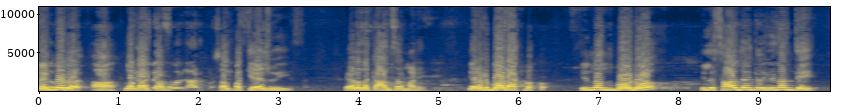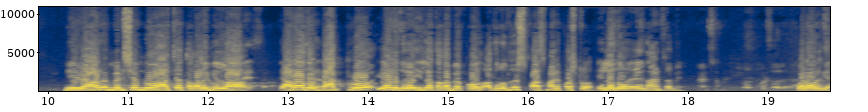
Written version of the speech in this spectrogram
ಬೆಂಗಳೂರು ಹಾ ಲೋಕಾಯುಕ್ತ ಆಫೀಸ್. ಸ್ವಲ್ಪ ಕೇಳ್ರಿ. ಹೇಳೋದಕ್ಕೆ ಆನ್ಸರ್ ಮಾಡಿ. ಎರಡು ಬೋರ್ಡ್ ಹಾಕ್ಬೇಕು. ಇನ್ನೊಂದು ಬೋರ್ಡು, ಇಲ್ಲಿ ಸಾರ್ವಜನಿಕರ ವಿನಂತಿ. ನೀವು ಯಾರು ಮೆಡಿಸಿನ್ ಆಚೆ ತಗೊಳಂಗಿಲ್ಲ. ಯಾರಾದ್ರೂ ಡಾಕ್ಟ್ರು ಹೇಳಿದ್ರೆ ಇಲ್ಲ ತಗೋಬೇಕು. ಅದ್ರ ರಿಜಿಸ್ಟ್ ಪಾಸ್ ಮಾಡಿ ಫಸ್ಟ್ ಎಲ್ಲದು? ಏ, ನಾರಾಯಣ ಸ್ವಾಮಿ. ಕೊಡೋರಿಗೆ.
